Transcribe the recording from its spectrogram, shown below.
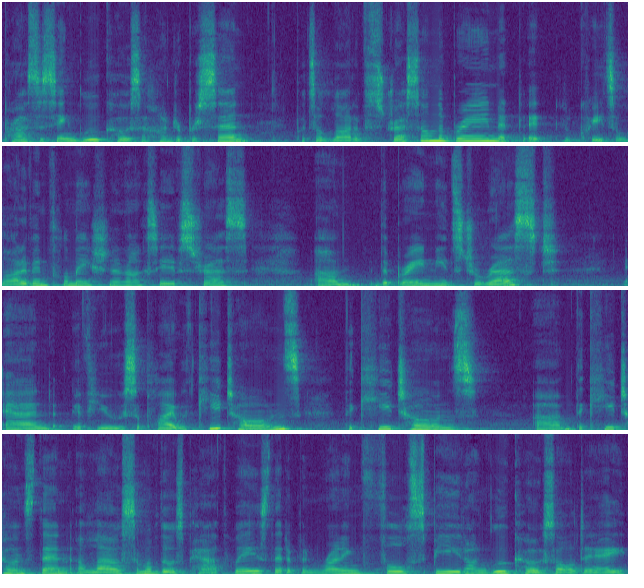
Processing glucose 100% puts a lot of stress on the brain. It, it creates a lot of inflammation and oxidative stress. Um, the brain needs to rest, and if you supply it with ketones, the ketones um, the ketones then allow some of those pathways that have been running full speed on glucose all day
